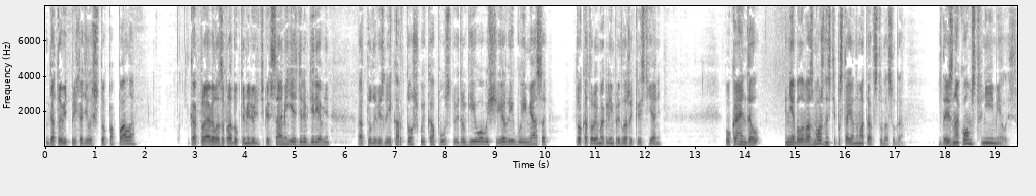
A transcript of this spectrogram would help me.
готовить приходилось что попало. Как правило, за продуктами люди теперь сами ездили в деревню. Оттуда везли и картошку, и капусту, и другие овощи, и рыбу, и мясо, то, которое могли им предложить крестьяне. У Кайндел не было возможности постоянно мотаться туда-сюда. Да и знакомств не имелось.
